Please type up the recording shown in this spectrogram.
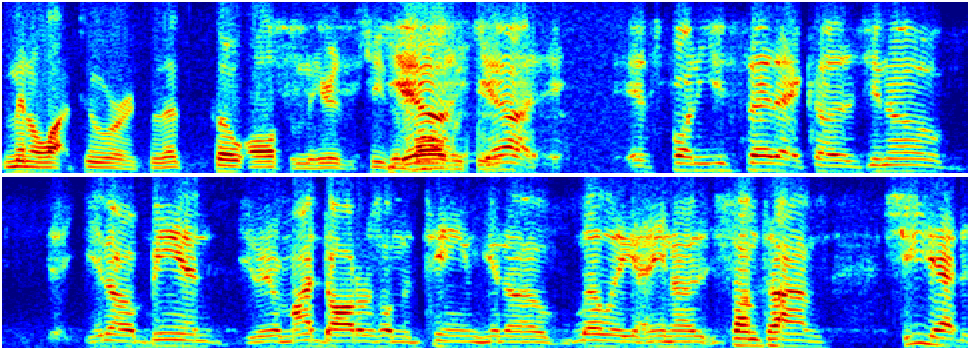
meant a lot to her, and so that's so awesome to hear that she's yeah, involved with you. yeah. It- It's funny you say that because you know, you know, being you know my daughter's on the team. You know, Lily. You know, sometimes she had to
